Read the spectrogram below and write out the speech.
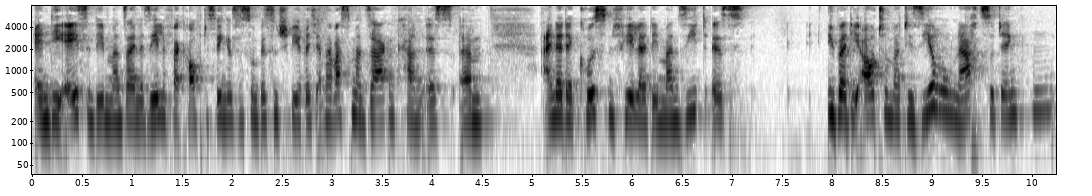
NDAs, in denen man seine Seele verkauft. Deswegen ist es so ein bisschen schwierig. Aber was man sagen kann, ist, ähm, einer der größten Fehler, den man sieht, ist, über die Automatisierung nachzudenken,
